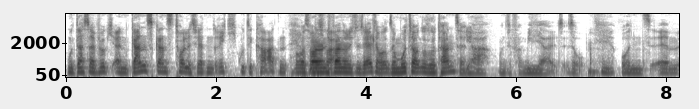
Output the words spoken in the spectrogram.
und das war wirklich ein ganz, ganz tolles, wir hatten richtig gute Karten. aber es war nicht, waren doch nicht unsere Eltern, unsere Mutter und unsere Tante. ja, unsere Familie halt so. Und ähm,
